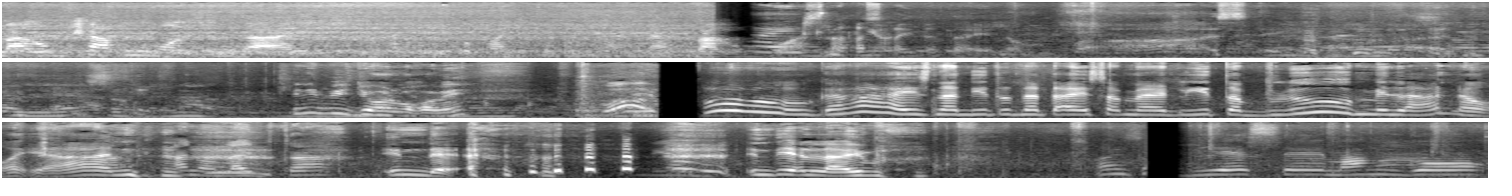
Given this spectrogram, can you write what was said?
bagong shopping mall din guys. At hindi Guys, lang yun. nakasakay na tayo ng bus. Binibidyohan mo kami? Oh, guys, nandito na tayo sa Merlita Blue, Milano. Ayan. Ano, live ka? Hindi. Hindi yan live. Biese, mango.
